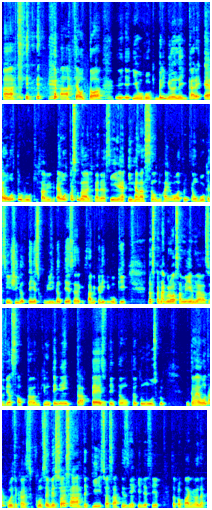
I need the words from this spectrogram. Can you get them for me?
a arte, a arte é o Thor e, e, o Hulk brigando, e cara é outro Hulk, sabe, é outro personagem, cara, assim é, em relação do Watson, é um Hulk assim gigantesco, gigantesco, sabe aquele Hulk das pernas grossas mesmo, né, as veias saltando, que não tem nem trapézio, tem tão, tanto músculo então é outra coisa, cara. Quando você vê só essa arte aqui, só essa artezinha aqui desse, dessa propaganda,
